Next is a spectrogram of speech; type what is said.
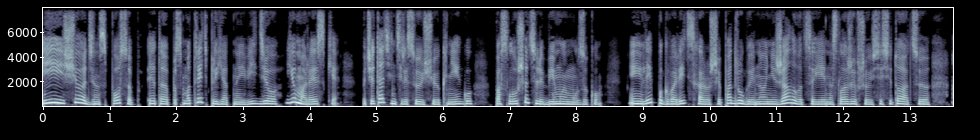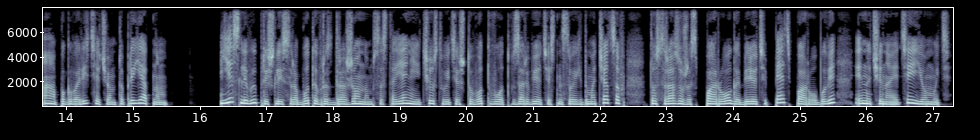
И еще один способ — это посмотреть приятные видео, юморески, почитать интересующую книгу, послушать любимую музыку. Или поговорить с хорошей подругой, но не жаловаться ей на сложившуюся ситуацию, а поговорить о чем-то приятном. Если вы пришли с работы в раздраженном состоянии и чувствуете, что вот-вот взорветесь на своих домочадцев, то сразу же с порога берете пять пар обуви и начинаете ее мыть.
